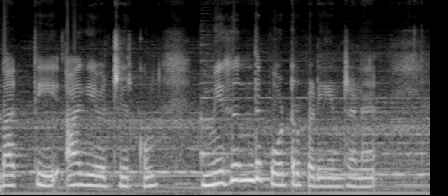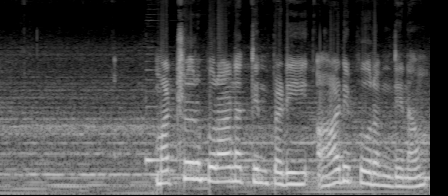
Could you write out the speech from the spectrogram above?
பக்தி ஆகியவற்றிற்கும் மிகுந்து போற்றப்படுகின்றன. மற்றொரு புராணத்தின்படி ஆடிப்பூரம் தினம்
